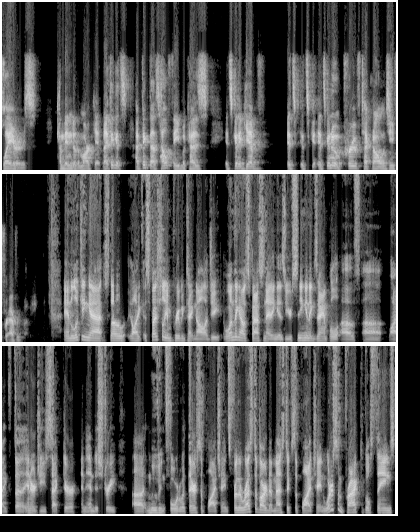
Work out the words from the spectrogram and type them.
players come into the market. And I think it's I think that's healthy because it's going to give it's it's it's going to improve technology for everybody. And looking at so like especially improving technology one thing i was fascinating is you're seeing an example of uh, like the energy sector and industry uh, moving forward with their supply chains. For the rest of our domestic supply chain what are some practical things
